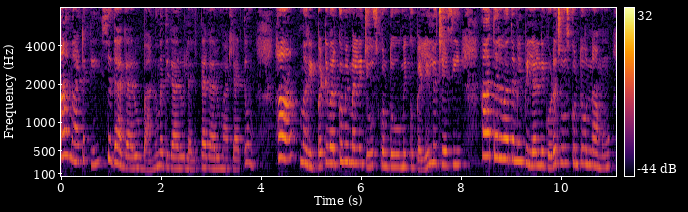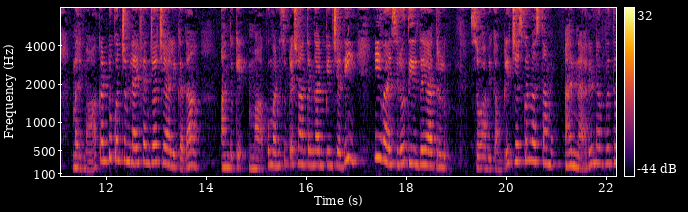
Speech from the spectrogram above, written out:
ఆ మాటకి సుధా గారు భానుమతి గారు లలిత గారు మాట్లాడుతూ హా మరి ఇప్పటి వరకు మిమ్మల్ని చూసుకుంటూ మీకు పెళ్ళిళ్ళు చేసి ఆ తర్వాత మీ పిల్లల్ని కూడా చూసుకుంటూ ఉన్నాము. మరి మాకంటూ కొంచెం లైఫ్ ఎంజాయ్ చేయాలి కదా. అందుకే మాకు మనసు ప్రశాంతంగా అనిపించేది ఈ వయసులో తీర్థయాత్రలు. సో అవి కంప్లీట్ చేసుకొని వస్తాము అన్నారు నవ్వుతూ.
